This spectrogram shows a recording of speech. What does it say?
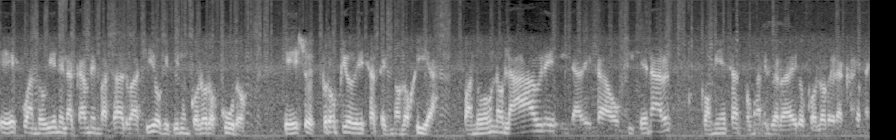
es cuando viene la carne envasada al vacío que tiene un color oscuro, que eso es propio de esa tecnología. Cuando uno la abre y la deja oxigenar, comienza a tomar el verdadero color de la carne.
